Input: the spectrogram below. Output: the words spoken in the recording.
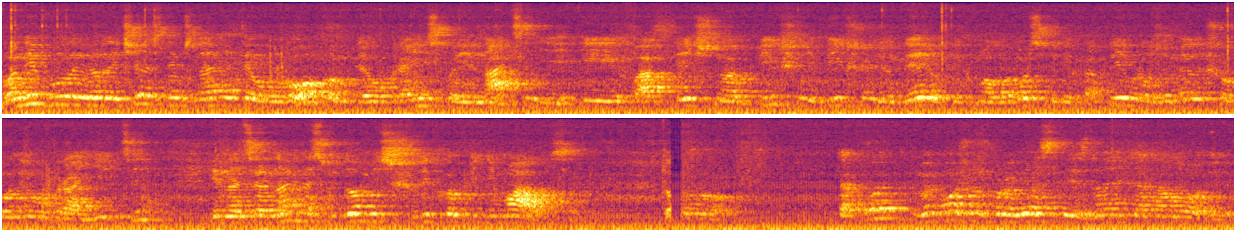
вони були величезним, знаєте, уроком для української нації, і фактично більше і більше людей, тих малоросів і хаплів, розуміли, що вони українці, і національна свідомість швидко піднімалася. Тобто, так от ми можемо провести, знаєте, аналогію.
